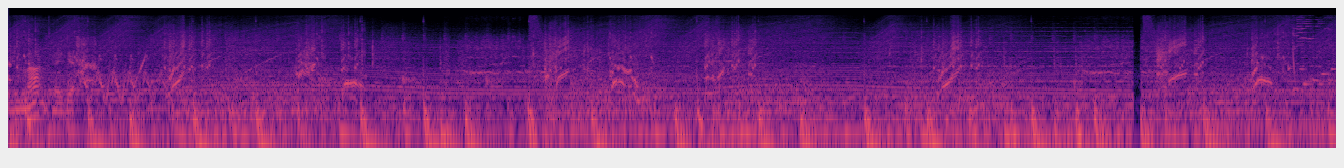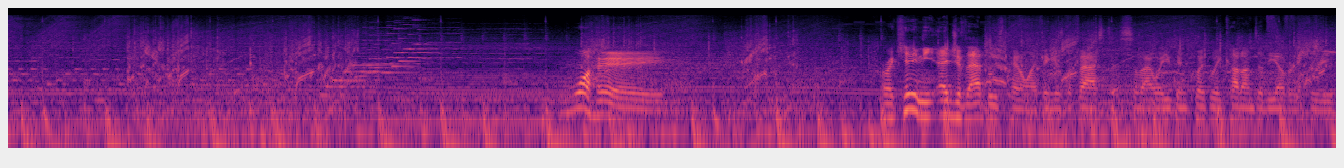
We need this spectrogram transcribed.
to not take it. Whoa! Alright, hitting the edge of that boost panel, I think, is the fastest, so that way you can quickly cut onto the other three.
